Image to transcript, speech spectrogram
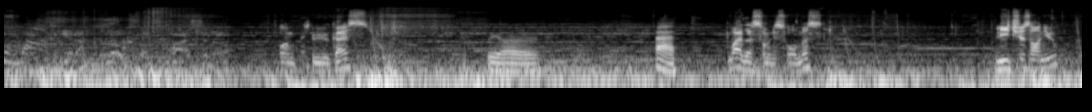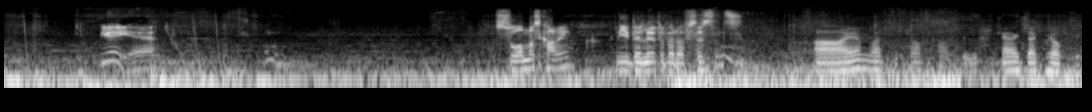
One wants to get up close and personal. Going to you guys. We are at. Why are there so many swarmers? Leeches on you? Yeah, yeah. Swarmers coming? Need a little bit of assistance? I am at the drop pod, dude. Can't exactly help you.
